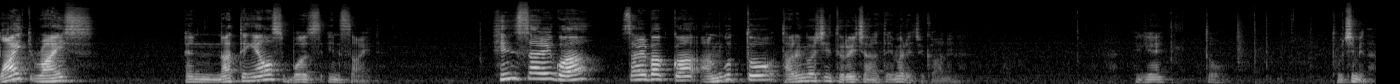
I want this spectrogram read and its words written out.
White rice and nothing else was inside. 흰 쌀과 쌀밥과 아무것도 다른 것이 들어있지 않았다 이 말이죠 그 안에는. 이게 또 도치입니다.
